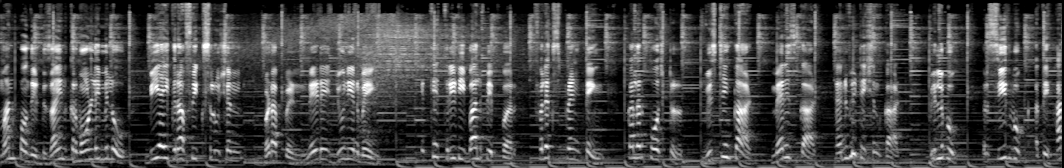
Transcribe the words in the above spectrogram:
ਮਨ ਪਾਉਂਦੇ ਡਿਜ਼ਾਈਨ ਕਰਵਾਉਣ ਲਈ ਮਿਲੋ BI ਗ੍ਰਾਫਿਕ ਸੋਲੂਸ਼ਨ ਬੜਾ ਪਿੰਡ, ਨੇੜੇ ਯੂਨੀਅਨ ਬੈਂਕ ਇੱਥੇ 3D wallpaper flex printing colour poster visiting card marriage card invitation card bill book ਰਸੀਦ ਬੁੱਕ ਅਤੇ ਹਰ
